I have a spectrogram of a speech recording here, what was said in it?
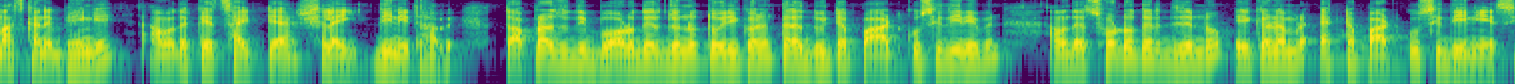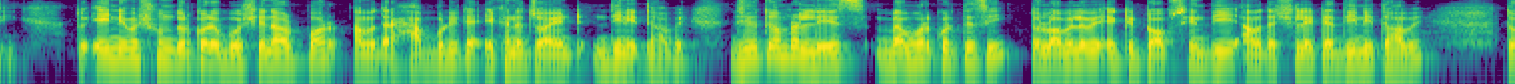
মাঝখানে ভেঙে আমাদেরকে সাইডটা সেলাই দিয়ে নিতে হবে। তো আপনারা যদি বড়দের জন্য তৈরি করেন, তাহলে দুইটা পার্ট কুচি দিয়ে নেবেন। আমাদের ছোটোদের জন্য এই কারণে আমরা একটা পার্ট কুচি দিয়ে নিয়েছি। তো এই নিয়মে সুন্দর করে বসিয়ে নেওয়ার পর আমাদের হাফ বডিটা এখানে জয়েন্ট দিয়ে নিতে হবে। যেহেতু আমরা লেস ব্যবহার করতেছি, তো লবে লবে একটি টপ সিন দিয়ে আমাদের সেলাইটা দিয়ে নিতে হবে। তো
